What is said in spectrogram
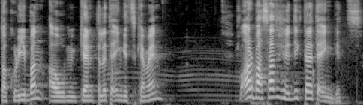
تقريبا أو يمكن كان ثلاثة ingots كمان. في أربع ساعات عشان يديك ثلاثة ingots.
